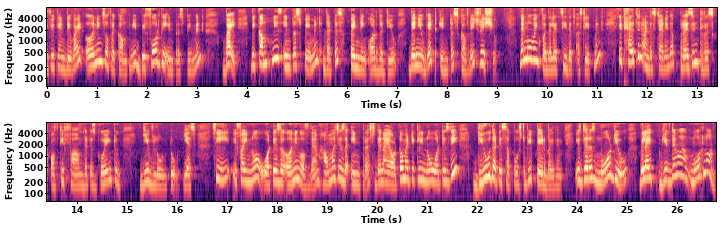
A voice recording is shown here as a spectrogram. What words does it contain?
if you can divide earnings of a company before the interest payment by the company's interest payment that is pending or the due, then you get interest coverage ratio. Then moving further, let's see the uh, statement. It helps in understanding the present risk of the firm that is going to give loan to. Yes. See, if I know what is the earning of them, how much is the interest, then I automatically know what is the due that is supposed to be paid by them. If there is more due, will I give them a more loan?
